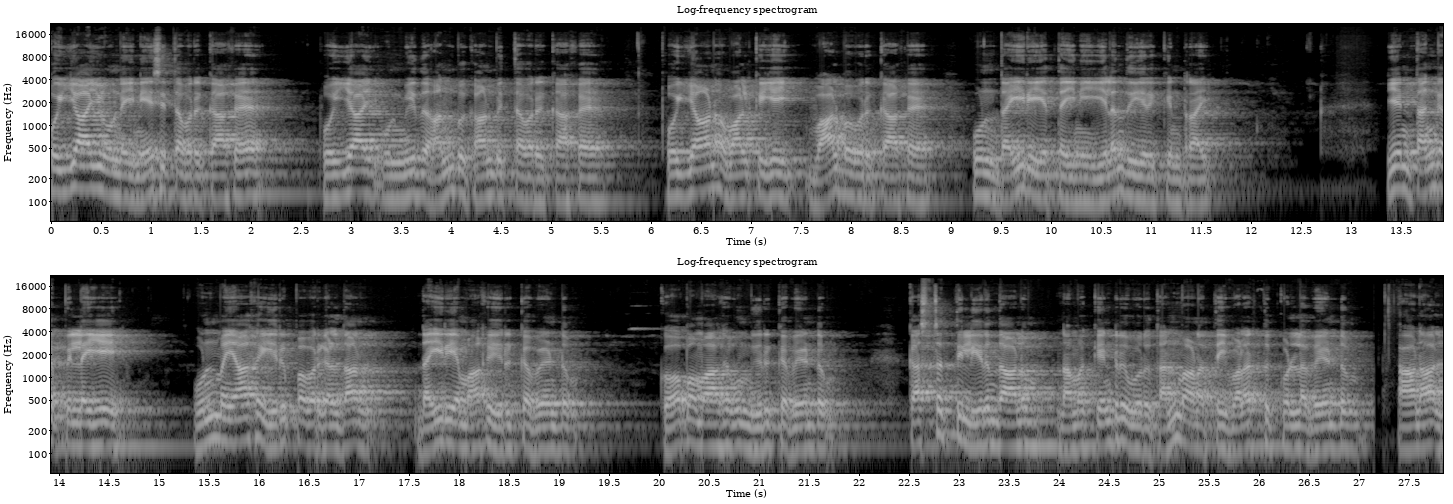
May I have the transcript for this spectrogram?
பொய்யாய் உன்னை நேசித்தவருக்காக பொய்யாய் உன் மீது அன்பு காண்பித்தவருக்காக பொய்யான வாழ்க்கையை வாழ்பவருக்காக உன் தைரியத்தை நீ இழந்து இருக்கின்றாய். என் தங்க பிள்ளையே உண்மையாக இருப்பவர்கள்தான் தைரியமாக இருக்க வேண்டும் கோபமாகவும் இருக்க வேண்டும். கஷ்டத்தில் இருந்தாலும் நமக்கென்று ஒரு தன்மானத்தை வளர்த்து கொள்ள வேண்டும். ஆனால்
